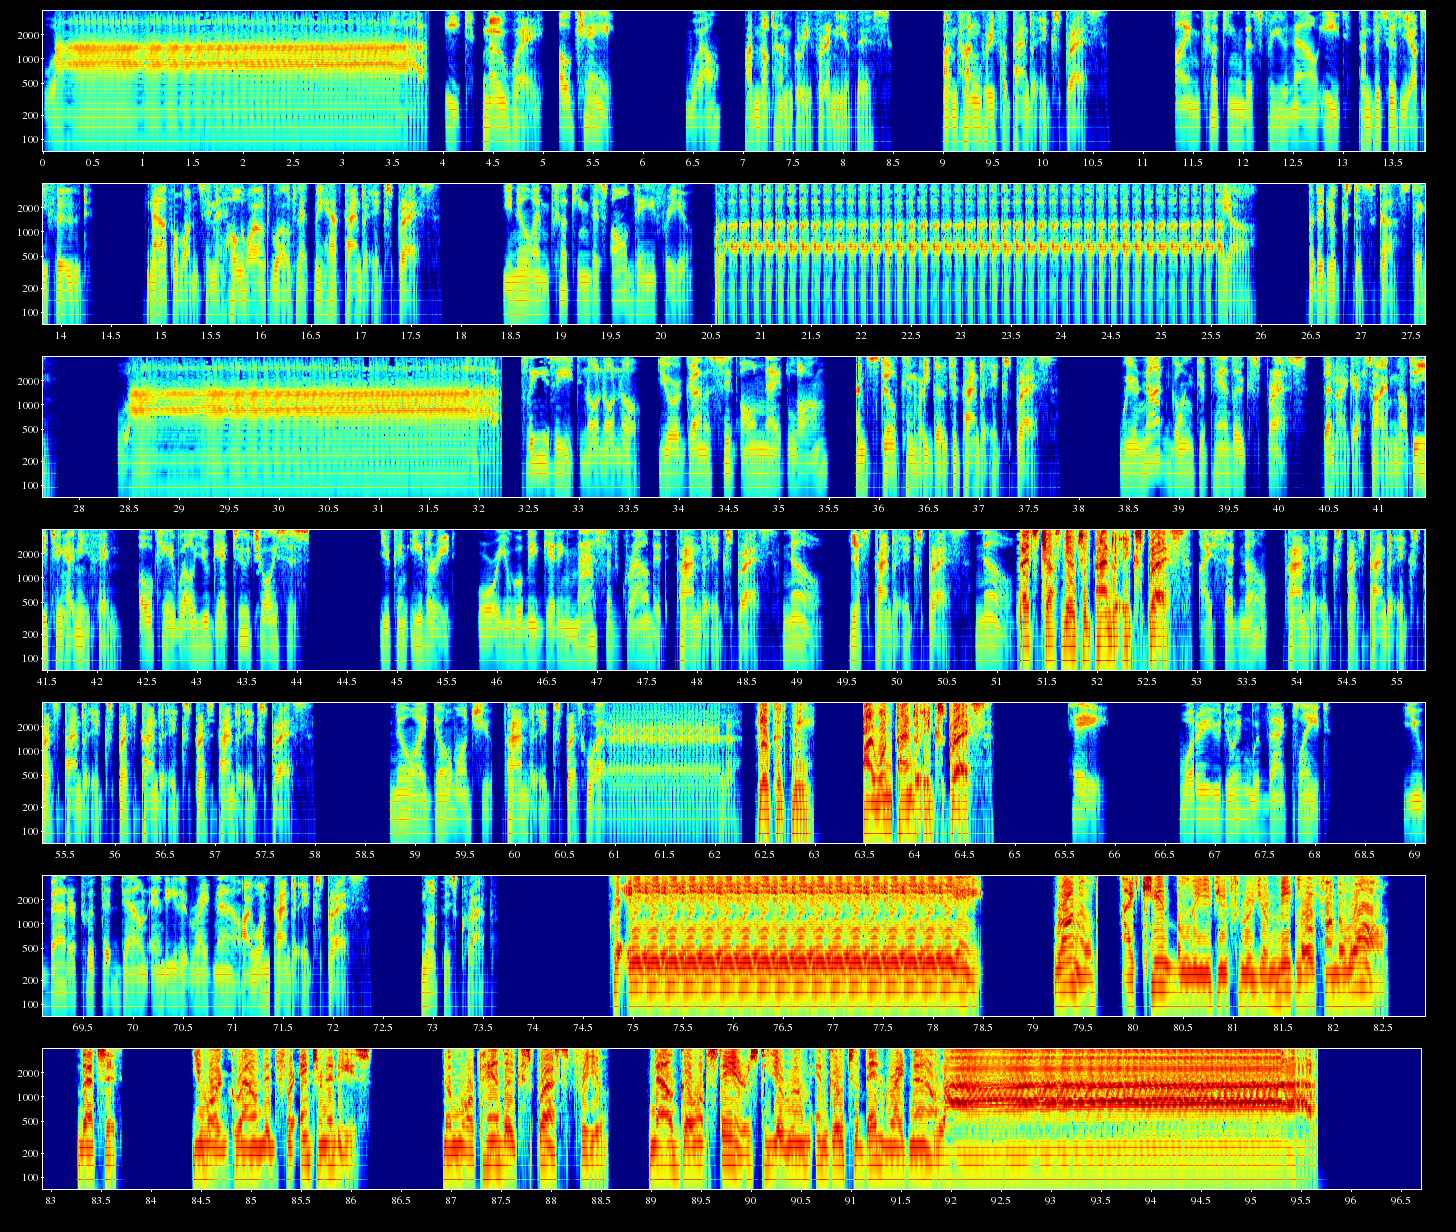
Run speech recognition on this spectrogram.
Wow. Eat. No way. Okay. Well, I'm not hungry for any of this. I'm hungry for Panda Express. I'm cooking this for you now eat. And this is yucky food. Now for once in the whole wild world let me have Panda Express. You know I'm cooking this all day for you. Yeah. But it looks disgusting. Wow. Please eat. No, no, no. You're gonna sit all night long? And still can we go to Panda Express? We're not going to Panda Express. Then I guess I'm not eating anything. Okay well you get two choices. You can either eat, or you will be getting massive grounded. Panda Express. No. Yes Panda Express. No. Let's just go to Panda Express. I said no. Panda Express Panda Express Panda Express Panda Express Panda Express. No I don't want you. Panda Express where? Look at me. I want Panda Express. Hey. What are you doing with that plate? You better put that down and eat it right now. I want Panda Express. Not this crap. Ronald, I can't believe you threw your meatloaf on the wall. That's it. You are grounded for eternities. No more Panda Express for you. Now go upstairs to your room and go to bed right now.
